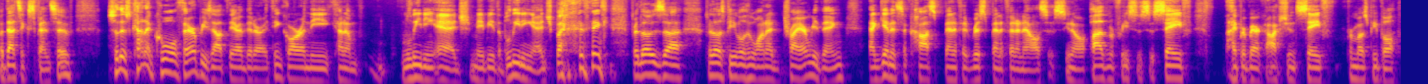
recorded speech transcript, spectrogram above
but that's expensive. So there's kind of cool therapies out there that are, I think, are in the kind of leading edge, maybe the bleeding edge. But I think for those uh, for those people who want to try everything, again, it's a cost benefit risk benefit analysis. You know, plasmapheresis is safe, hyperbaric oxygen safe for most people.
